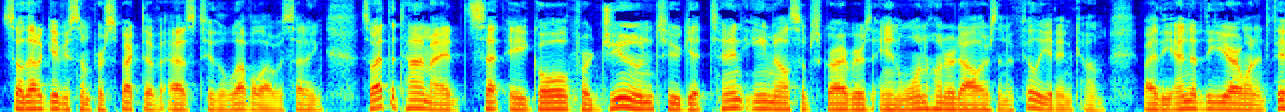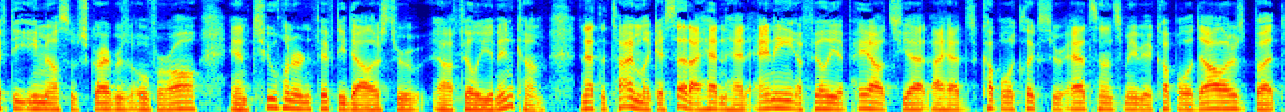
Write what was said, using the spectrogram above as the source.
So that'll give you some perspective as to the level I was setting. So at the time, I had set a goal for June to get 10 email subscribers and $100 in affiliate income. By the end of the year, I wanted 50 email subscribers overall and $250 through uh, affiliate income. And at the time, like I said, I hadn't had any affiliate payouts yet. I had a couple of clicks through AdSense, maybe a couple of dollars, but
